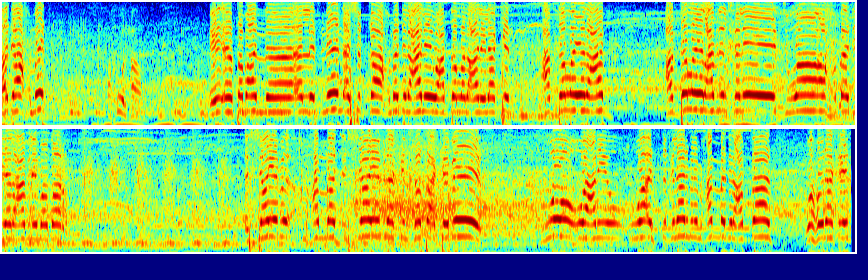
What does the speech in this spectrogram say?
هذا أحمد. أخوه الحارس. طبعا آه، الاثنين أشقاء أحمد العلي وعبد الله العلي. لكن عبد الله يلعب عبد الله يلعب للخليج وأحمد يلعب لمضر. الشايب محمد الشايب لكن خطأ كبير. ويعني واستغلال من محمد العباس. وهناك أيضا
